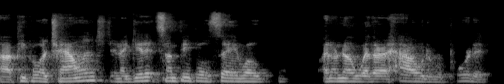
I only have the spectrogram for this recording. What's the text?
uh, people are challenged. And I get it. Some people say, well, I don't know whether how to report it.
